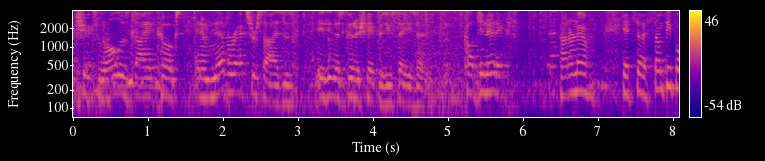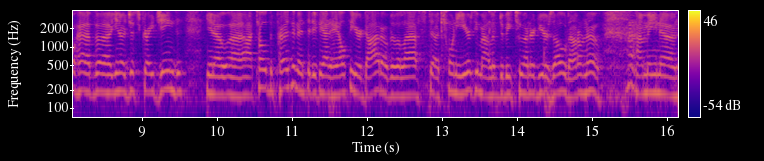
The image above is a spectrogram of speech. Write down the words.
Chicken and all those Diet Cokes and who never exercises is in as good a shape as you say he's in. It's called genetics. I don't know. It's uh, some people have uh, you know just great genes. You know, uh, I told the president that if he had a healthier diet over the last uh, 20 years, he might live to be 200 years old. I don't know. I mean, um,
